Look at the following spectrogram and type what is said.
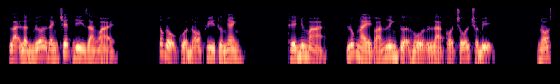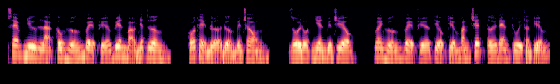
lại lần nữa đánh chết đi ra ngoài. Tốc độ của nó phi thường nhanh. Thế nhưng mà, lúc này toán linh tựa hồ là có chỗ chuẩn bị. Nó xem như là công hướng về phía viên bảo nhất dương, có thể nửa đường bên trong, rồi đột nhiên biến chiêu, quanh hướng về phía tiểu kiếm bắn chết tới đen thui thần kiếm.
